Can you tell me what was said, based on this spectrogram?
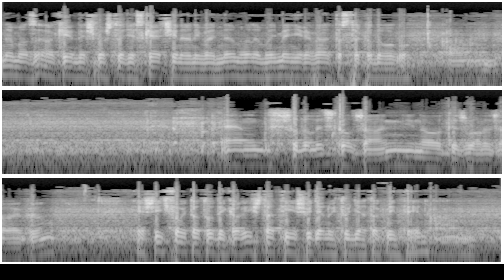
nem az a kérdés most, hogy ezt kell csinálni, vagy nem, hanem hogy mennyire változtak a dolgok. Um, and so the list goes on, you know it as well as I do. És így folytatódik a lista, ti is ugyanúgy tudjátok, mint én. See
